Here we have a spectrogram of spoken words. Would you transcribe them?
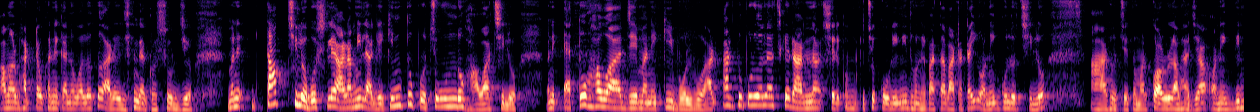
আমার ভাতটা ওখানে কেন বলো তো? আর এই যে দেখো সূর্য। মানে তাপ ছিল, বসলে আরামই লাগে, কিন্তু প্রচণ্ড হাওয়া ছিল। মানে এত হাওয়া যে মানে কি বলব? আর আর দুপুরবেলা আজকে রান্না সেরকম কিছু করিনি। ধনে পাতা, বাটাটাই অনেকগুলো ছিল। আর হচ্ছে তোমার করলা ভাজা অনেক দিন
